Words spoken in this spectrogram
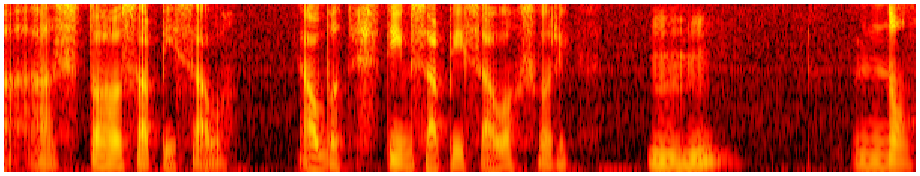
a z toho sa písalo. Alebo s tým sa písalo, sorry. Mm-hmm. No.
